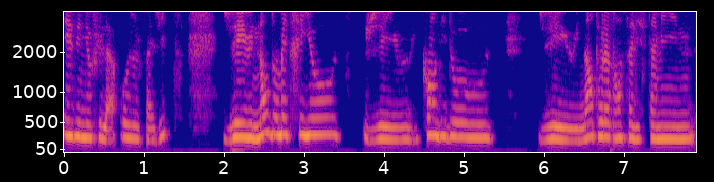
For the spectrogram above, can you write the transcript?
Eosinophilia oesophagite. J'ai eu une endométriose, j'ai eu une candidose, j'ai eu une intolérance à l'histamine,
